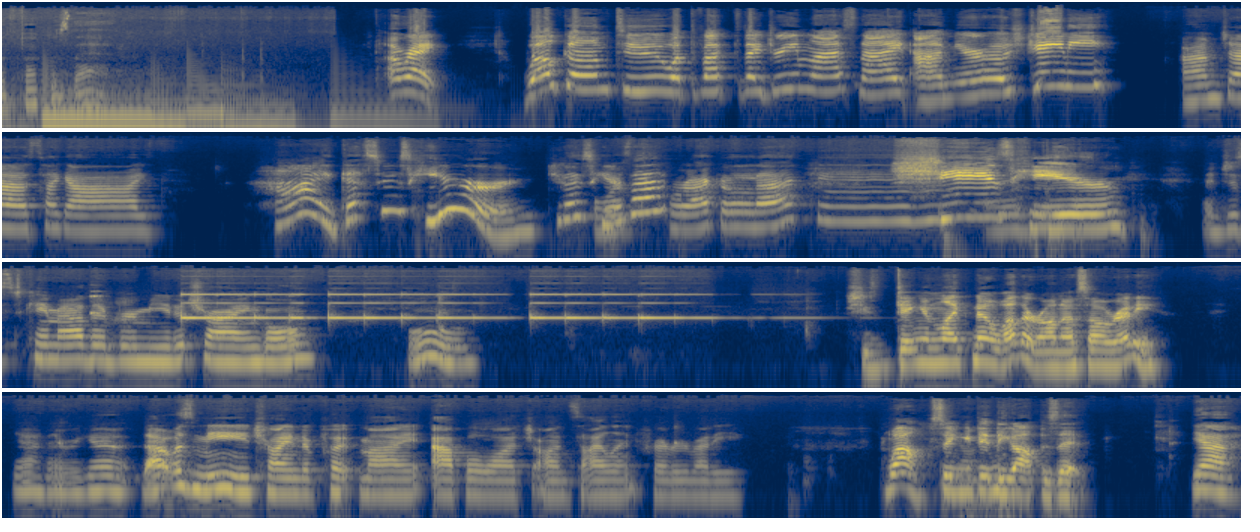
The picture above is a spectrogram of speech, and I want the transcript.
the fuck was that? All right. Welcome to What the Fuck Did I Dream Last Night? I'm your host, Jaynee. I'm Jess. Hi, guys. Hi, guess who's here? Did you guys hear that? Crack-a-lacking. She's I here. Just, I just came out of the Bermuda Triangle. Ooh. She's dinging like no other on us already. Yeah, there we go. That was me trying to put my Apple Watch on silent for everybody. Wow, so you did the opposite. Yeah.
